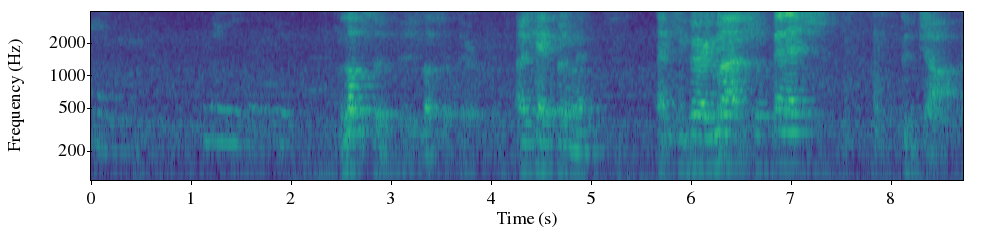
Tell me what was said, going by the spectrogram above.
And uh, many food. Lots of food. Lots of food. Okay, Fulman. Thank you very much. We're finished. Good job.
